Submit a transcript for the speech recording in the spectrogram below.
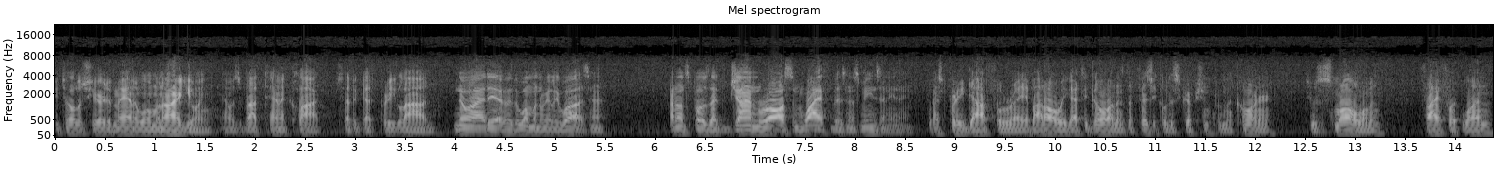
She told us she heard a man and woman arguing. That was about 10 o'clock. Said it got pretty loud. No idea who the woman really was, huh? I don't suppose that John Ross and wife business means anything. That's pretty doubtful, Ray. About all we got to go on is the physical description from the coroner. She was a small woman, five foot one,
